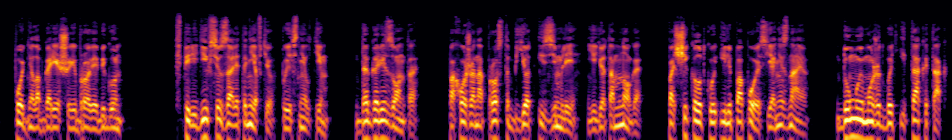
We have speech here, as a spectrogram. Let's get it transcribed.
— поднял обгоревшие брови бегун. «Впереди все залито нефтью», — пояснил Тим. «До горизонта. Похоже, она просто бьет из земли, ее там много. По щиколотку или по пояс, я не знаю. Думаю, может быть и так, и так.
